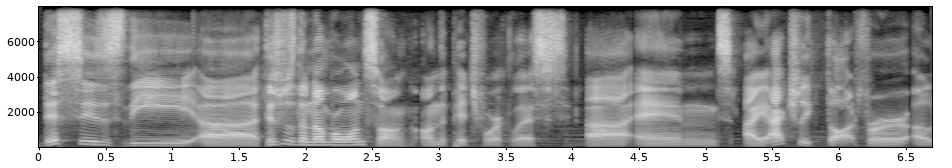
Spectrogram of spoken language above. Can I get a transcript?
This is the uh, this was the number one song on the Pitchfork list, uh, and I actually thought for a,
